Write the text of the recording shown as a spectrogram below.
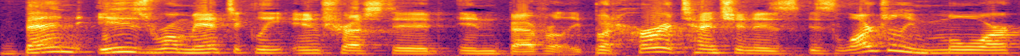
Ben is romantically interested in Beverly, but her attention is, is largely more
